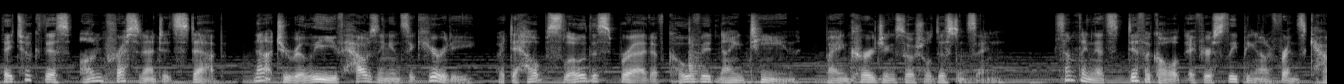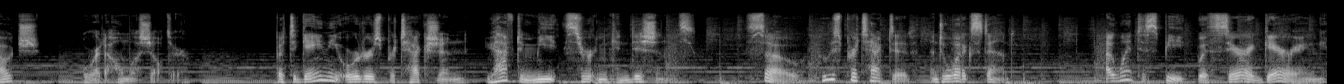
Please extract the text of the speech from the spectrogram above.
They took this unprecedented step not to relieve housing insecurity, but to help slow the spread of COVID-19 by encouraging social distancing something that's difficult if you're sleeping on a friend's couch or at a homeless shelter. But to gain the order's protection, you have to meet certain conditions. So, who's protected and to what extent? I went to speak with Sarah Gehring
